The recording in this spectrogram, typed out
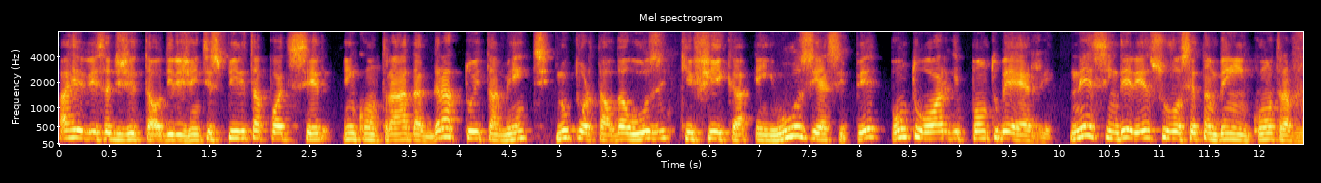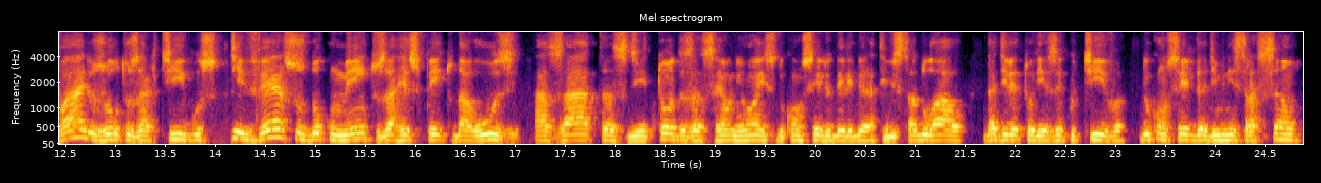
A revista digital Dirigente Espírita pode ser encontrada gratuitamente no portal da USE, que fica em usesp.org.br. Nesse endereço você também encontra vários outros artigos, diversos documentos a respeito da USE, as atas de todas as reuniões do Conselho Deliberativo Estadual, da diretoria executiva, do Conselho de Administração.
